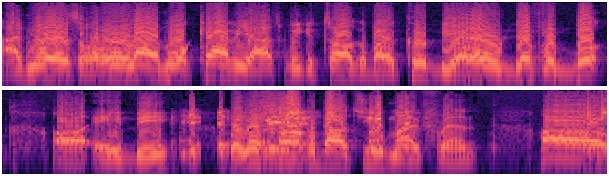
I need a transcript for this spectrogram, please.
I know it's a whole lot of more caveats we could talk about. It could be a whole different book, uh, AB. But let's talk about you, my friend. Uh,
